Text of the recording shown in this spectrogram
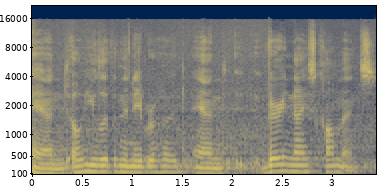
And, oh, you live in the neighborhood? And very nice comments.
